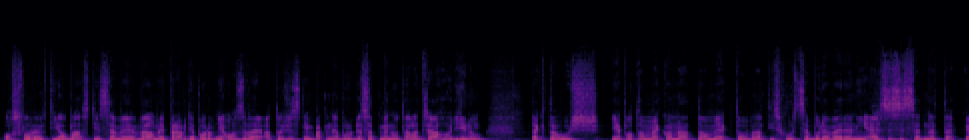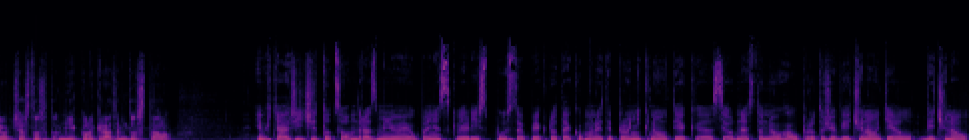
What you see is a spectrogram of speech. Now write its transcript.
oslovím v té oblasti, se mi velmi pravděpodobně ozve a to, že s ním pak nebudu 10 minut, ale třeba hodinu, tak to už je potom jako na tom, jak to na té schůzce bude vedený a jestli si sednete. Jo, často se to, několikrát se mi to stalo. Já bych chtěla říct, že to, co Ondra zmiňuje, je úplně skvělý způsob, jak do té komunity proniknout, jak eh, si odnést to know-how, protože většinou, tě, většinou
